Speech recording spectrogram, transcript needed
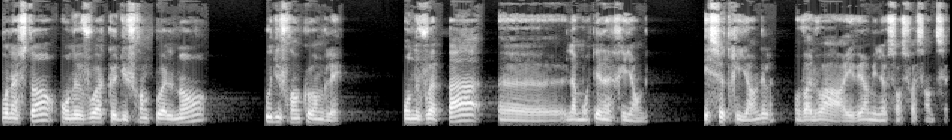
Pour l'instant, on ne voit que du franco-allemand ou du franco-anglais. On ne voit pas euh, la montée d'un triangle. Et ce triangle, on va le voir arriver en 1967.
